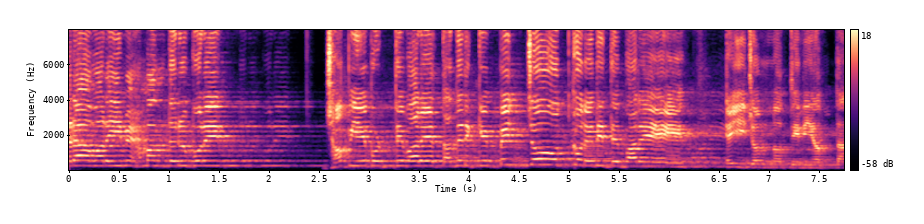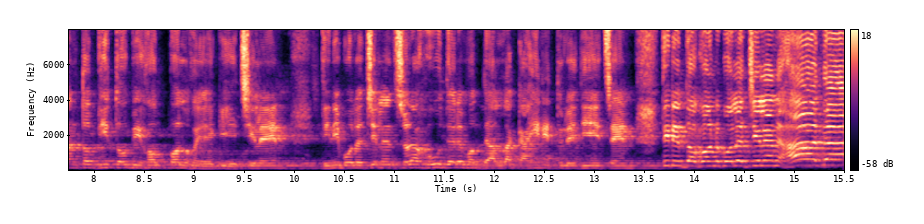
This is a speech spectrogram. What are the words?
এরা আমার এই মেহমানদের উপরে ঝাঁপিয়ে পড়তে পারে, তাদেরকে বেজ্জত করে দিতে পারে। এই জন্য তিনি অত্যন্ত ভীত বিহব্বল হয়ে গিয়েছিলেন। তিনি বলেছিলেন, সুরা হুদের মধ্যে আল্লাহ কাহিনী তুলে দিয়েছেন। তিনি তখন বলেছিলেন, হাদা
